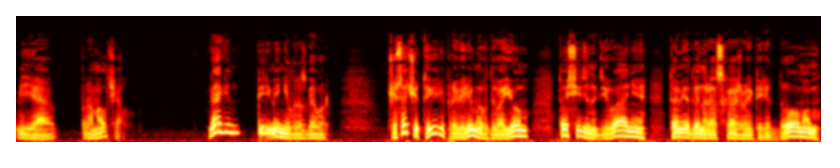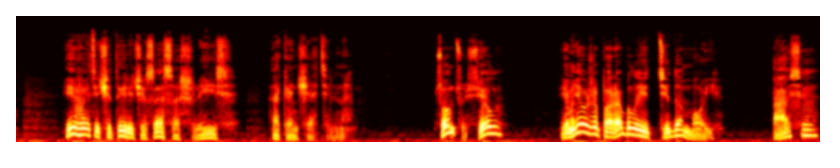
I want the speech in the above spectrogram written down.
Я промолчал. Гагин переменил разговор. Часа четыре провели мы вдвоем, то сидя на диване, то медленно расхаживая перед домом и в эти четыре часа сошлись окончательно. Солнце село, и мне уже пора было идти домой. Ася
